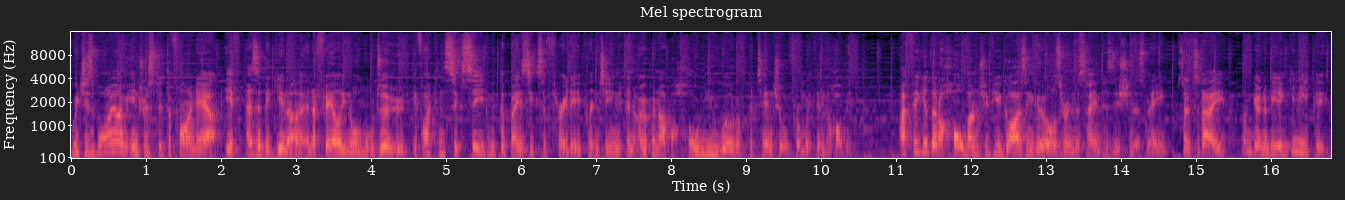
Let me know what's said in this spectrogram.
Which is why I'm interested to find out if, as a beginner and a fairly normal dude, if I can succeed with the basics of 3D printing and open up a whole new world of potential from within the hobby. I figured that a whole bunch of you guys and girls are in the same position as me, so today I'm going to be a guinea pig,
